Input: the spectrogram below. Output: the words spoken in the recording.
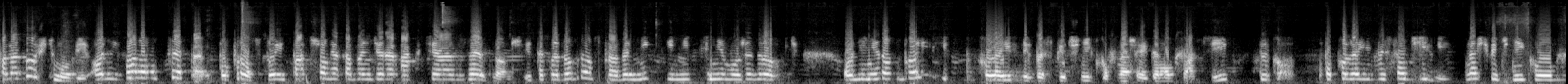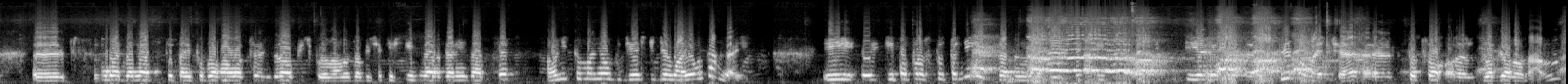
pana gość mówi, oni walą cepem po prostu i patrzą, jaka będzie reakcja z zewnątrz. I tak na dobrą sprawę nikt i nic nie może zrobić. Oni nie rozbroili kolejnych bezpieczników naszej demokracji, tylko po kolei wysadzili. Na świeczniku yy, do nas tutaj próbowało coś zrobić, próbowało zrobić jakieś inne organizacje, a oni to mają gdzieś i działają dalej. I, i po prostu to nie jest żaden i, i w tym momencie e, to, co e, zrobiono nam,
